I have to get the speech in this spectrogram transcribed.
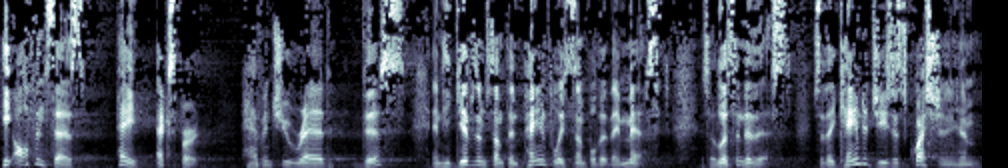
he often says, hey, expert, haven't you read this? And he gives them something painfully simple that they missed. So listen to this. So they came to Jesus questioning him,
